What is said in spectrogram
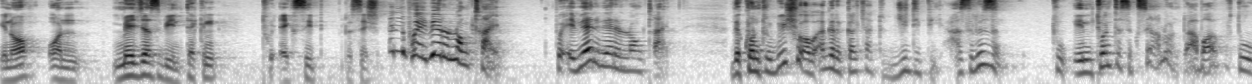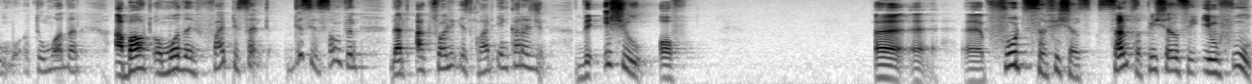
you know, on measures being taken to exit recession. And for a very long time, for a very, very long time, the contribution of agriculture to GDP has risen to, in 2016 alone to about to, to more than about or more than 5%. This is something that actually is quite encouraging. The issue of uh, uh, food sufficiency, self-sufficiency in food,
